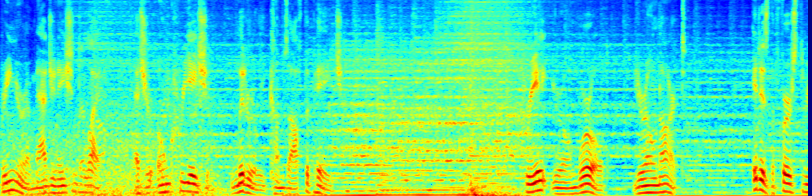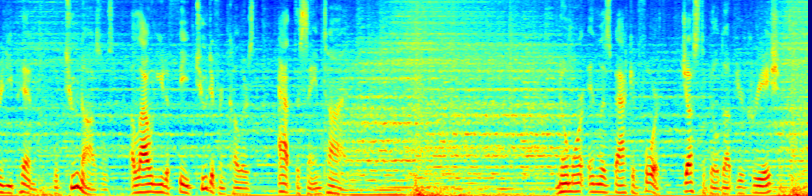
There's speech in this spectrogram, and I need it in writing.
Bring your imagination to life as your own creation literally comes off the page. Create your own world, your own art. It is the first 3D pen with two nozzles allowing you to feed two different colors at the same time. No more endless back and forth just to build up your creations.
